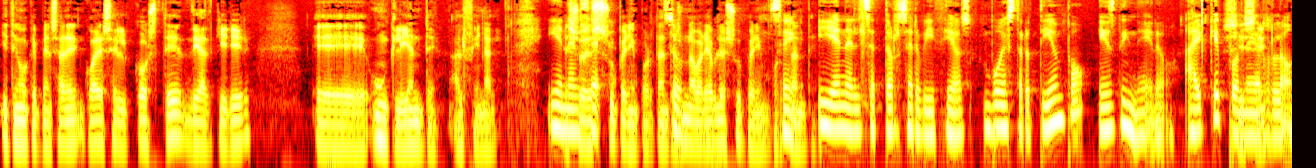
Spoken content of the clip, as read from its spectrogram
y tengo que pensar en cuál es el coste de adquirir eh, un cliente al final. Y en Eso el es súper importante, es una variable súper Sí, importante. y en el sector servicios, vuestro tiempo es dinero. Hay que Sí, sí. ponerlo.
